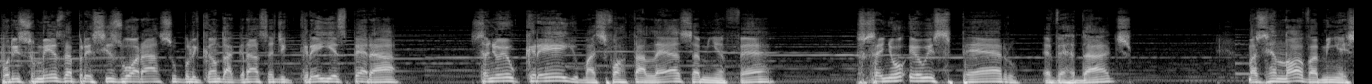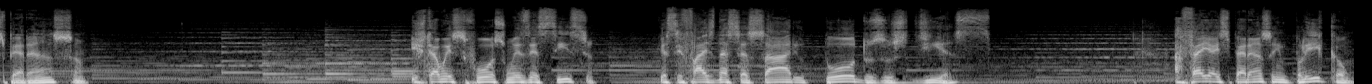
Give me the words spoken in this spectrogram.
Por isso mesmo é preciso orar suplicando a graça de crer e esperar. Senhor, eu creio, mas fortalece a minha fé. Senhor, eu espero, é verdade, mas renova a minha esperança. Isto é um esforço, um exercício que se faz necessário todos os dias. A fé e a esperança implicam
